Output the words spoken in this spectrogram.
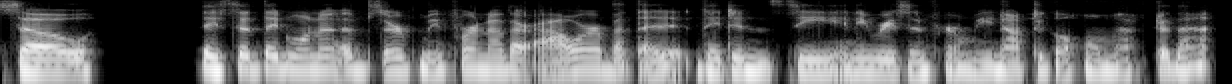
So they said they'd want to observe me for another hour, but they, they didn't see any reason for me not to go home after that.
